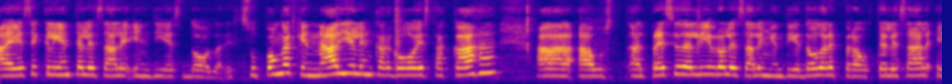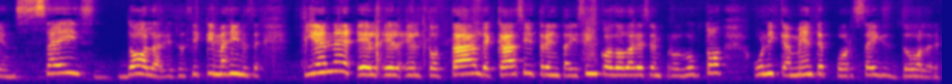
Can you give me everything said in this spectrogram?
a ese cliente le sale en 10 dólares. Suponga que nadie le encargó esta caja, al precio del libro le salen en 10 dólares, pero a usted le sale en 6 dólares. Así que imagínense, tiene el, el, total de casi 35 dólares en producto únicamente por 6 dólares.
